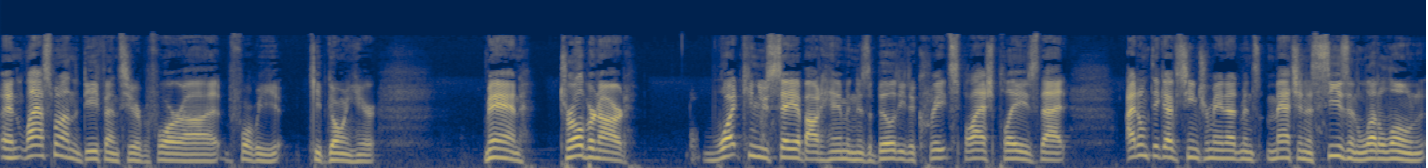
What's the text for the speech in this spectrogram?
And last one on the defense here before uh, before we keep going here. Man, Terrell Bernard, what can you say about him and his ability to create splash plays that I don't think I've seen Tremaine Edmunds match in a season, let alone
